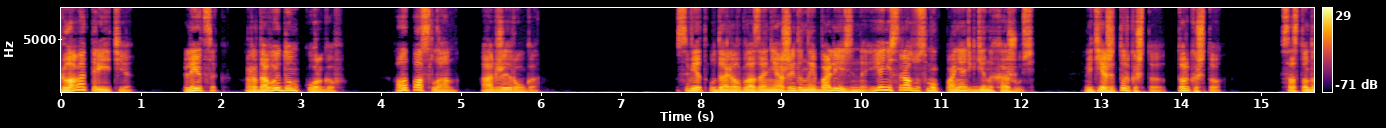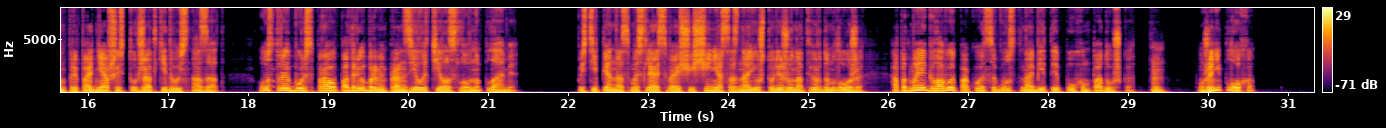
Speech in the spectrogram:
Глава 3. Лецик. Родовой дом Коргов. Алпаслан. Аджей Руга. Свет ударил в глаза неожиданно и болезненно, и я не сразу смог понять, где нахожусь. Ведь я же только что, только что. Со стоном приподнявшись, тут же откидываюсь назад. Острая боль справа под ребрами пронзила тело словно пламя. Постепенно осмысляя свои ощущения, осознаю, что лежу на твердом ложе, а под моей головой покоится густо набитая пухом подушка. Хм, уже неплохо.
